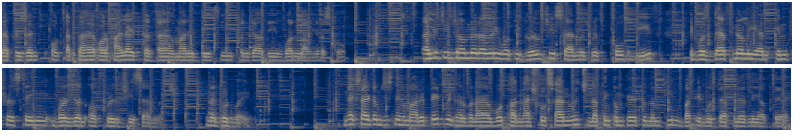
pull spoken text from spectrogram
रिप्रेजेंट करता है और हाईलाइट करता है हमारे देसी पंजाबी वन लाइनर्स को। पहली चीज़ जो हमने रगड़ी वो थी grill cheese sandwich with pulled beef it was definitely an interesting version of grill cheese sandwich in a good way next item जिसने हमारे पेट में घर बनाया वो था national sandwich nothing compare to namkeen but it was definitely up there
